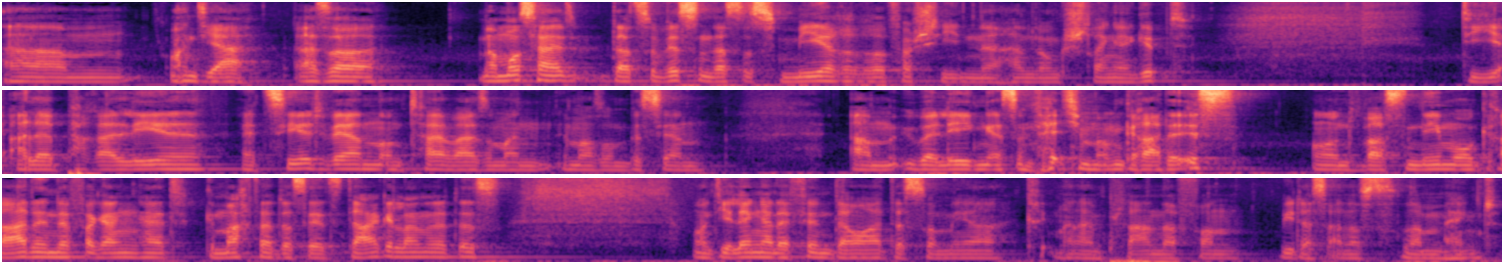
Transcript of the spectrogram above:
Ähm, und ja, also man muss halt dazu wissen, dass es mehrere verschiedene Handlungsstränge gibt, die alle parallel erzählt werden und teilweise man immer so ein bisschen am Überlegen ist, in welchem man gerade ist und was Nemo gerade in der Vergangenheit gemacht hat, dass er jetzt da gelandet ist. Und je länger der Film dauert, desto mehr kriegt man einen Plan davon, wie das alles zusammenhängt.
